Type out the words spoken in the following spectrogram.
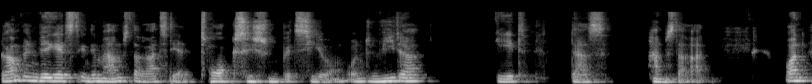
trampeln wir jetzt in dem Hamsterrad der toxischen Beziehung und wieder geht das Hamsterrad. Und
